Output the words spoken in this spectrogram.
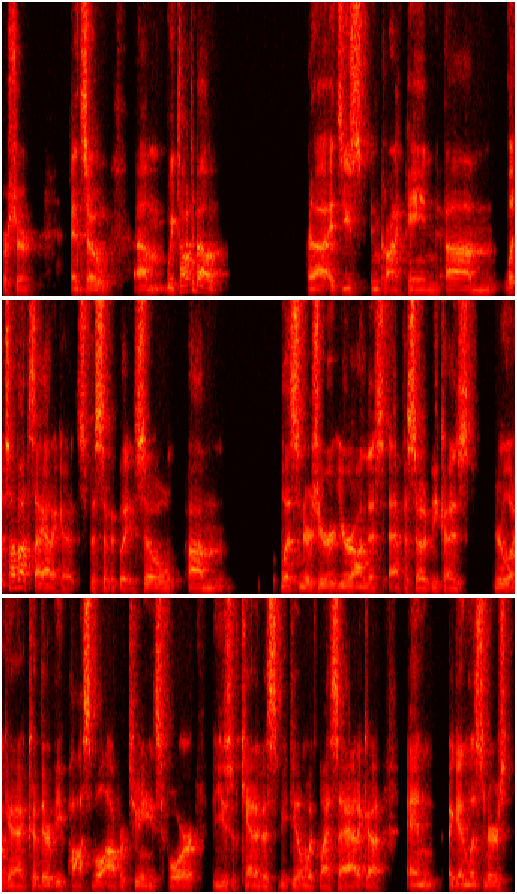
For sure. And so um, we talked about uh, its use in chronic pain. Um, let's talk about sciatica specifically. So um, listeners, you're you're on this episode because you're looking at could there be possible opportunities for the use of cannabis to be dealing with my sciatica? And again, listeners,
